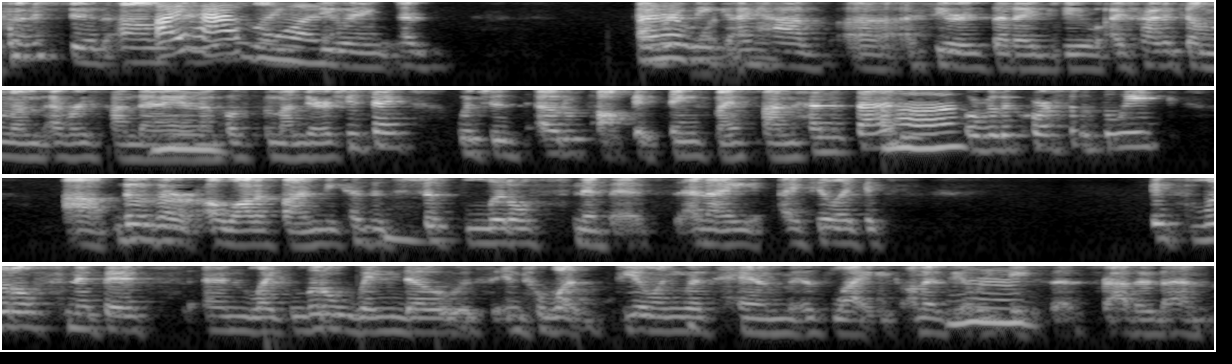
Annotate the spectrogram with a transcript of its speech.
question. Um, I really have like one. doing. I Every week. I have uh, a series that I do. I try to film them every Sunday Mhm. and then post them Monday or Tuesday, which is out of pocket things my son has said Uh-huh. over the course of the week. Um, those are a lot of fun because it's Mm. just little snippets, and I I feel like it's it's little snippets and like little windows into what dealing with him is like on a daily Mhm. basis, rather than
